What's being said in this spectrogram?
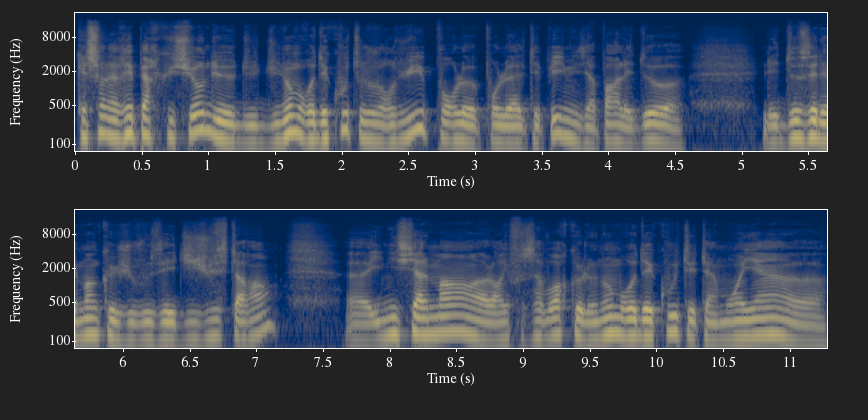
quelles sont les répercussions du, nombre d'écoutes aujourd'hui pour le pour le LTP, mis à part les deux les deux éléments que je vous ai dit juste avant? initialement, alors il faut savoir que le nombre d'écoutes est un moyen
